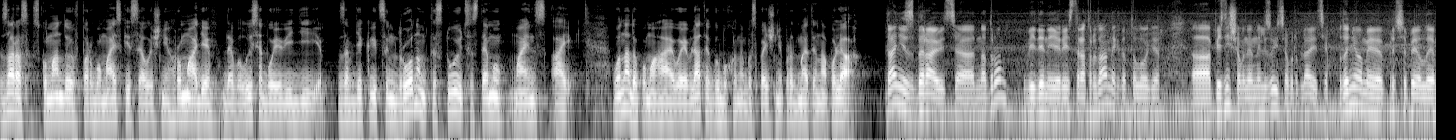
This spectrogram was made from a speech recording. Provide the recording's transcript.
Зараз з командою в Первомайській селищній громаді, де велися бойові дії. Завдяки цим дронам тестують систему Eye. Вона допомагає виявляти вибухонебезпечні предмети на полях. Дані збираються на дрон в єдиний реєстратор даних, даталогер. Пізніше вони аналізуються, обробляються. До нього ми прицепили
